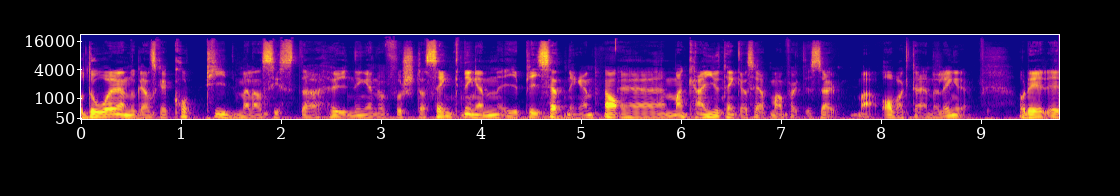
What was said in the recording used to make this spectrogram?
Och då är det ändå ganska kort tid mellan sista höjningen och första sänkningen i prissättningen. Ja. Eh, man kan ju tänka sig att man faktiskt här, avvaktar ännu längre. Och det,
